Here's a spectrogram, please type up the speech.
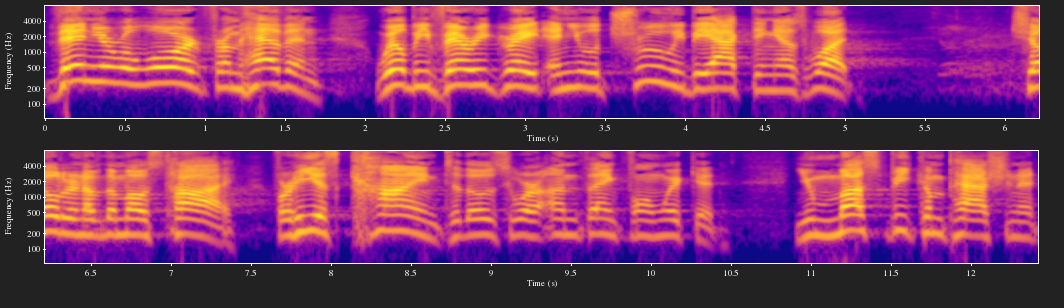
Then your reward from heaven will be very great, and you will truly be acting as what? Children, Children of the Most High. For he is kind to those who are unthankful and wicked. You must be compassionate,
